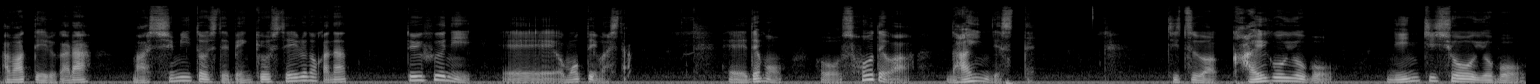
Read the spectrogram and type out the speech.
余っているから、まあ趣味として勉強しているのかなというふうに、えー、思っていました。えー、でも、そうではないんですって。実は介護予防、認知症予防、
